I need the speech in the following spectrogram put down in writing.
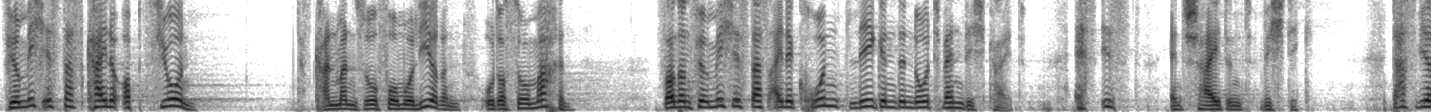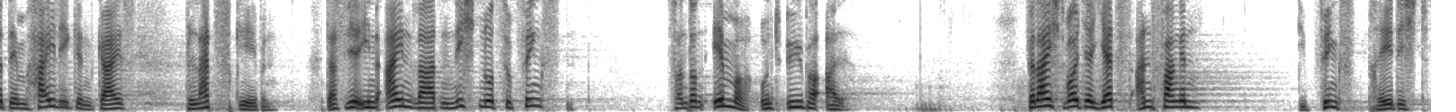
Für mich ist das keine Option. Das kann man so formulieren oder so machen, sondern für mich ist das eine grundlegende Notwendigkeit. Es ist entscheidend wichtig, dass wir dem Heiligen Geist Platz geben, dass wir ihn einladen, nicht nur zu Pfingsten, sondern immer und überall. Vielleicht wollt ihr jetzt anfangen, die Pfingstpredigt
